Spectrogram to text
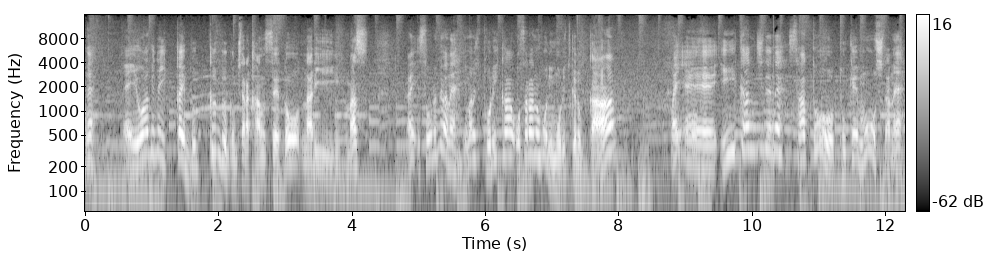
ね、弱火で1回ぶっくんぶっくんきたら完成となります。はいそれではね今のうち鶏皮お皿の方に盛り付けとくか。はい、えー、いい感じでね砂糖を溶け申したね。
